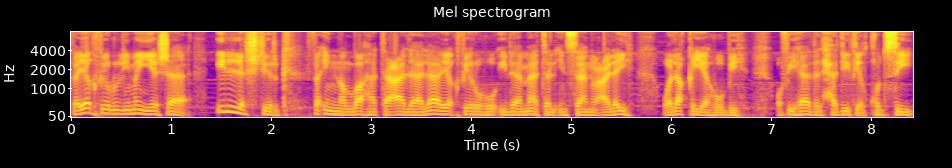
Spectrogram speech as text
فيغفر لمن يشاء. إلا الشرك فإن الله تعالى لا يغفره إذا مات الإنسان عليه ولقيه به. وفي هذا الحديث القدسي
